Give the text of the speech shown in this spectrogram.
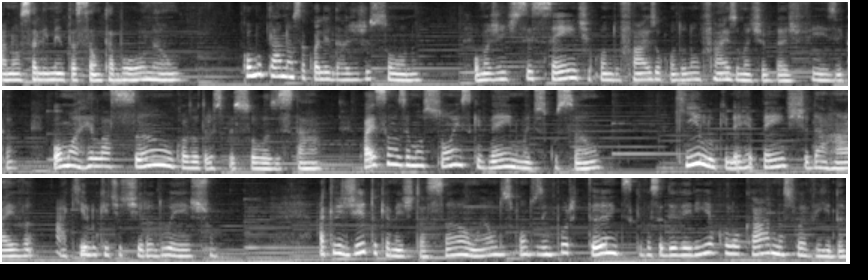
a nossa alimentação tá boa ou não, como tá a nossa qualidade de sono, como a gente se sente quando faz ou quando não faz uma atividade física, como a relação com as outras pessoas está, quais são as emoções que vêm numa discussão, aquilo que de repente te dá raiva, aquilo que te tira do eixo. Acredito que a meditação é um dos pontos importantes que você deveria colocar na sua vida,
